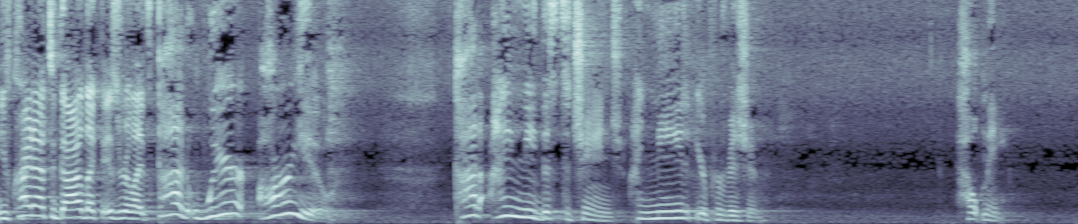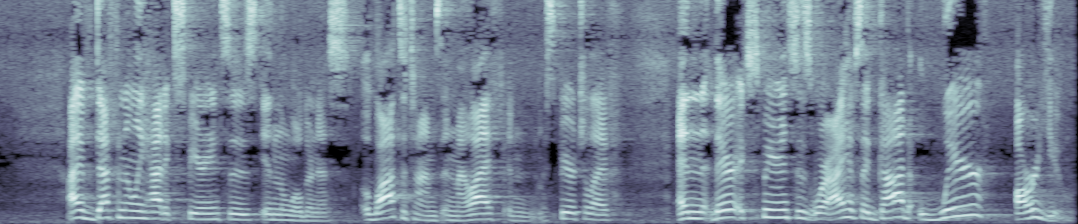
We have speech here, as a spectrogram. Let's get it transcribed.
And you've cried out to God like the Israelites God, where are you? God, I need this to change. I need your provision. Help me. I've definitely had experiences in the wilderness, lots of times in my life and my spiritual life. And there are experiences where I have said, God, where are you?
